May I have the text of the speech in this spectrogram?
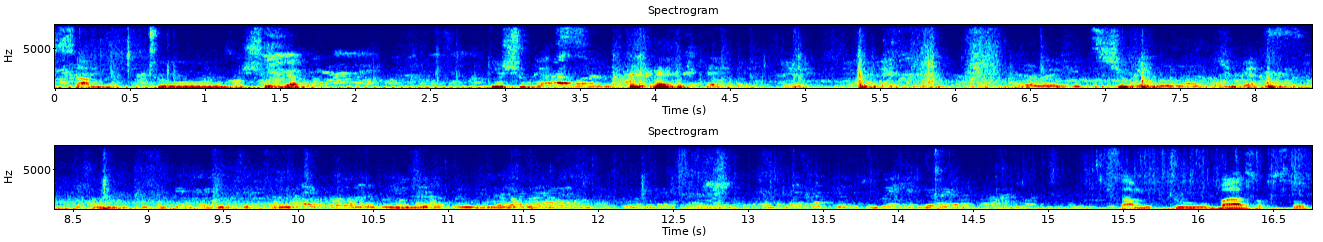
some two sugar two sugars I don't know if it's sugar sugars some two bars of soap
